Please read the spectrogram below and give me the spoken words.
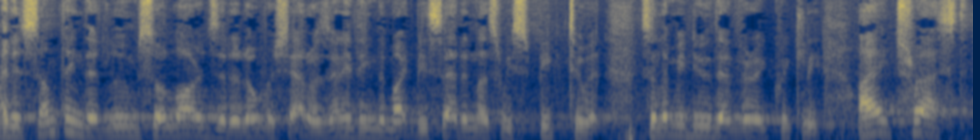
It is something that looms so large that it overshadows anything that might be said unless we speak to it. So let me do that very quickly. I trust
